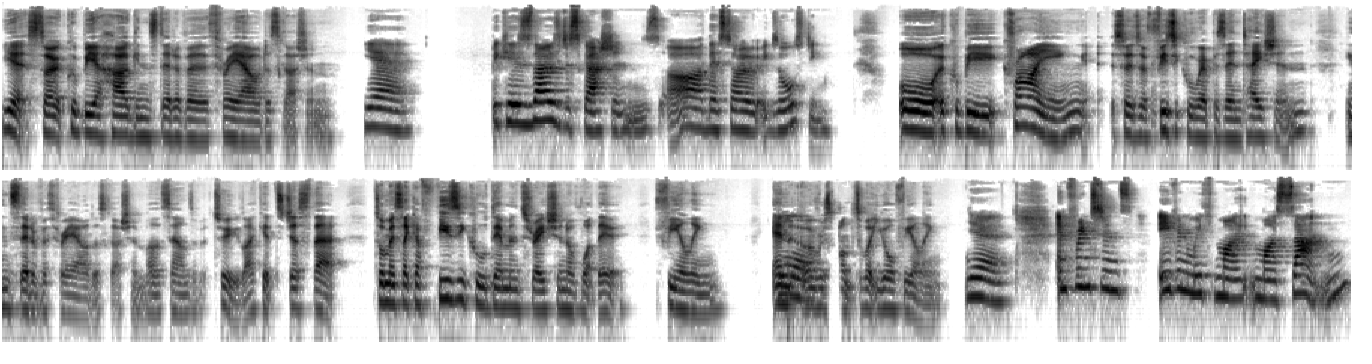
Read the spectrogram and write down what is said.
Yes, so it could be a hug instead of a three hour discussion. Yeah, because those discussions, oh, they're so exhausting. Or it could be crying, so it's a physical representation instead of a three hour discussion by the sounds of it too. Like it's just that it's almost like a physical demonstration of what they're feeling and Yeah. a response to what you're feeling. Yeah, and for instance, even with my my son,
